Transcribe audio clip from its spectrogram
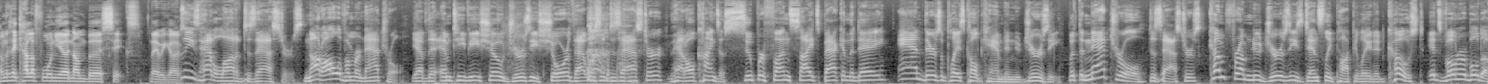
I'm gonna say California number six. There we go. Jersey's had a lot of disasters. Not all of them are natural. You have the MTV show Jersey Shore, that was a disaster. You had all kinds of super fun sites back in the day. And there's a place called Camden, New Jersey. But the natural disasters come from New Jersey's densely populated coast. It's vulnerable to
